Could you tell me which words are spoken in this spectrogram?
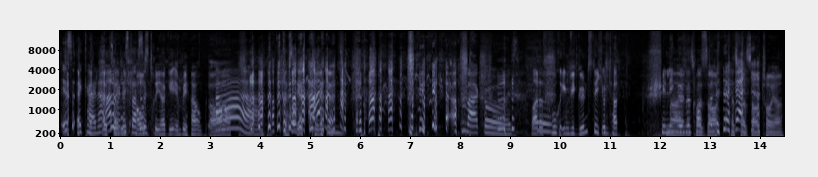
Ist, äh, keine Ahnung. Tatsächlich Das du- Austria GmbH und oh, Ah. das erklärt. oh, Markus. War das Buch irgendwie günstig und hat Schillinge Nein, das war, gekostet? sau, das war sauteuer.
